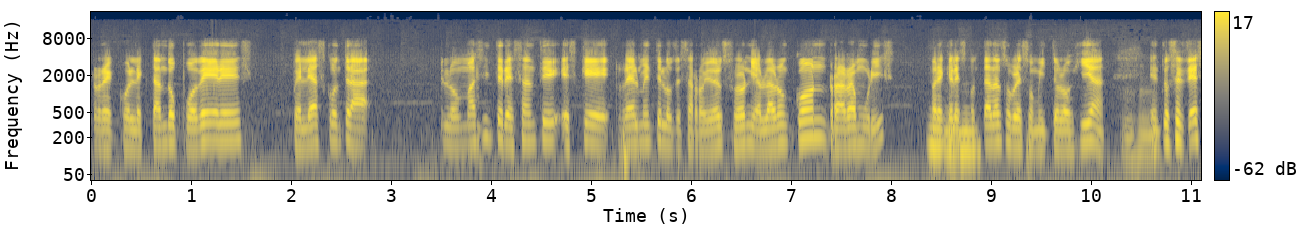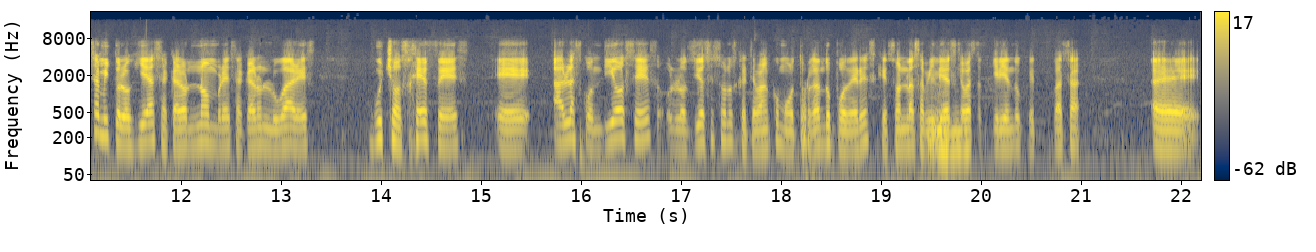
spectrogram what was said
recolectando poderes, peleas contra... Lo más interesante es que realmente los desarrolladores fueron y hablaron con Rara Muris para que les contaran sobre su mitología. Entonces de esa mitología sacaron nombres, sacaron lugares, muchos jefes, eh, hablas con dioses, los dioses son los que te van como otorgando poderes, que son las habilidades que vas adquiriendo, que vas a eh,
